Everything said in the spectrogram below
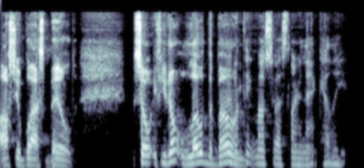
osteoblasts build. So if you don't load the bone, I don't think most of us learn that, Kelly.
